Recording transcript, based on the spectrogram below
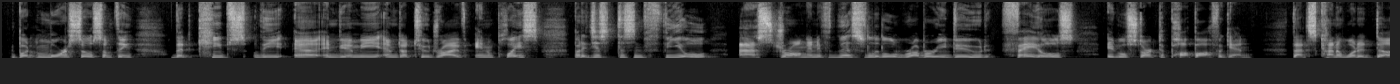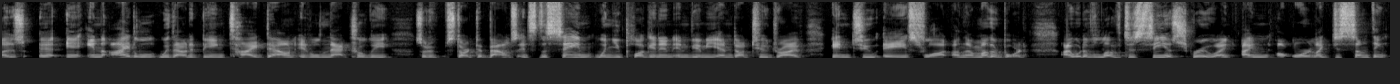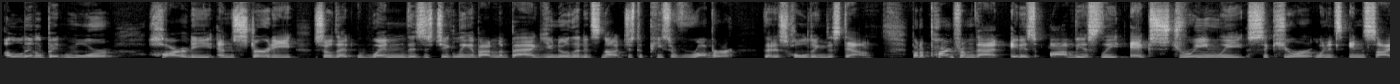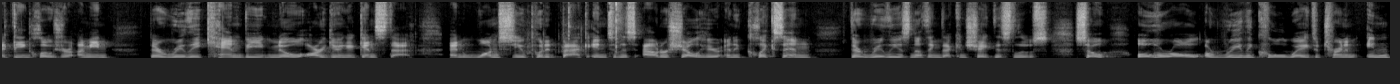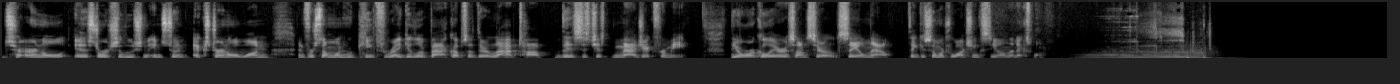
but more so something that keeps the uh, NVMe M.2 drive in place, but it just doesn't feel as strong. And if this little rubbery dude fails, it will start to pop off again that's kind of what it does. Uh, in, in, idle, without it being tied down, it will naturally sort of start to bounce. It's the same when you plug in an NVMe M.2 drive into a slot on the motherboard. I would have loved to see a screw, I, I, or like just something a little bit more hardy and sturdy so that when this is jiggling about in the bag, you know that it's not just a piece of rubber that is holding this down. But apart from that, it is obviously extremely secure when it's inside the enclosure. I mean, there really can be no arguing against that. And once you put it back into this outer shell here and it clicks in, there really is nothing that can shake this loose. So overall, a really cool way to turn an internal uh, storage solution into an external one. And for someone who keeps regular backups of their laptop, this is just magic for me. The Oracle Air is on sale now. Thank you so much for watching. See you on the next one.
